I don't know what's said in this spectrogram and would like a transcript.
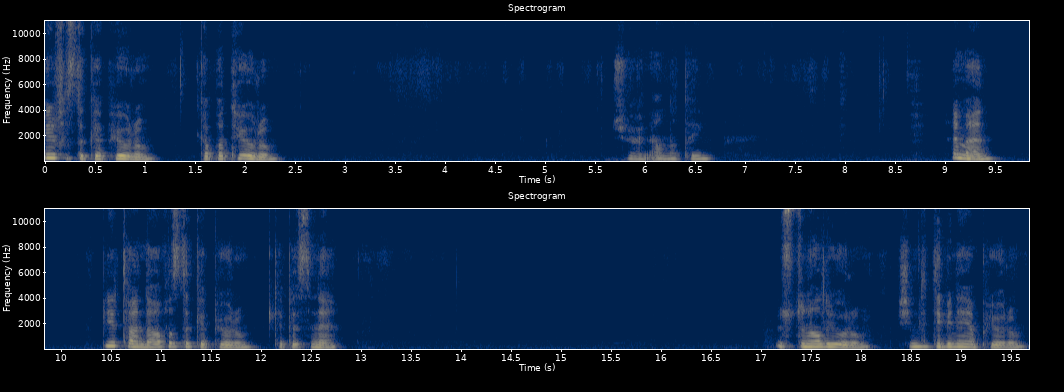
bir fıstık yapıyorum. Kapatıyorum. Şöyle anlatayım. Hemen bir tane daha fıstık yapıyorum tepesine. Üstüne alıyorum. Şimdi dibine yapıyorum.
